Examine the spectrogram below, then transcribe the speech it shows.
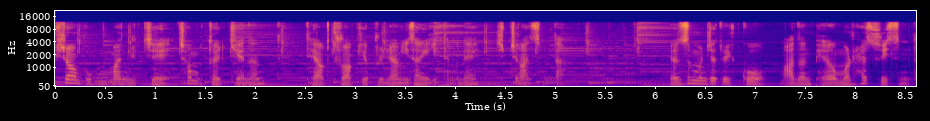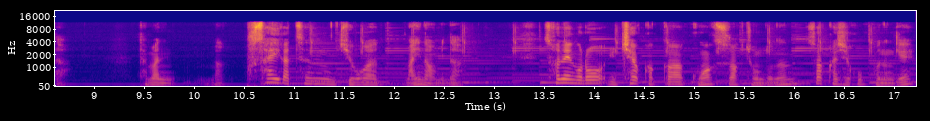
필요한 부분만 읽지 처음부터 읽기에는 대학 두 학기 분량 이상이기 때문에 쉽지가 않습니다. 연습 문제도 있고 많은 배움을 할 수 있습니다. 다만 막 푸사이 같은 기호가 많이 나옵니다. 선행으로 유체역학과 공학수학 정도는 수학하시고 보는 게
